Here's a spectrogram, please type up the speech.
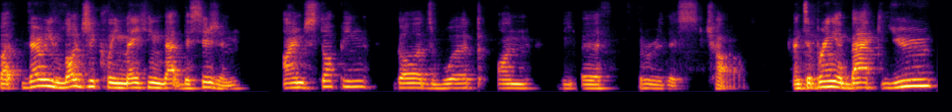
but very logically making that decision, I'm stopping God's work on the earth through this child. And to bring it back, you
